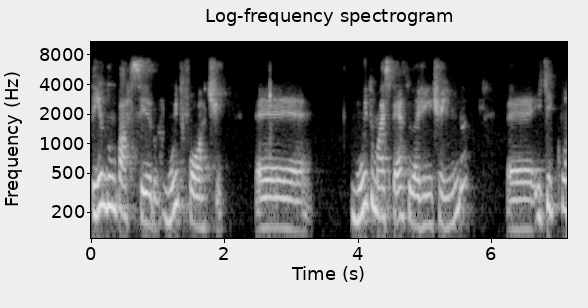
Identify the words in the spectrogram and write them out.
tendo um parceiro muito forte é, muito mais perto da gente ainda, é, e que com,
